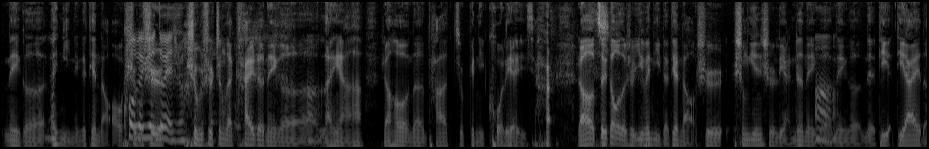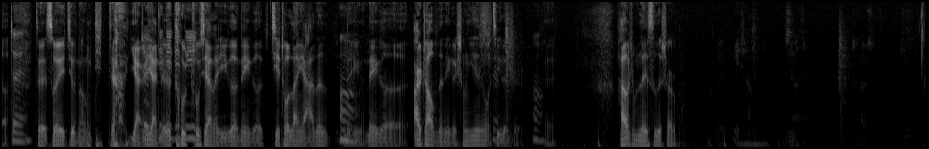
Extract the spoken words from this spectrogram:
那个哎，你那个电脑是不是是不是正在开着那个嗯蓝牙？然后呢，他就跟你扩列一下。然后最逗的是，因为你的电脑是声音是连着那个、嗯那个那 D D I 的，对，对，所以就能 演着演着突出现了一个那个接收蓝牙的那个、嗯那个二 job 的那个声音，我记得是。嗯对。还有什么类似的事儿吗？回顾一下，我想想，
